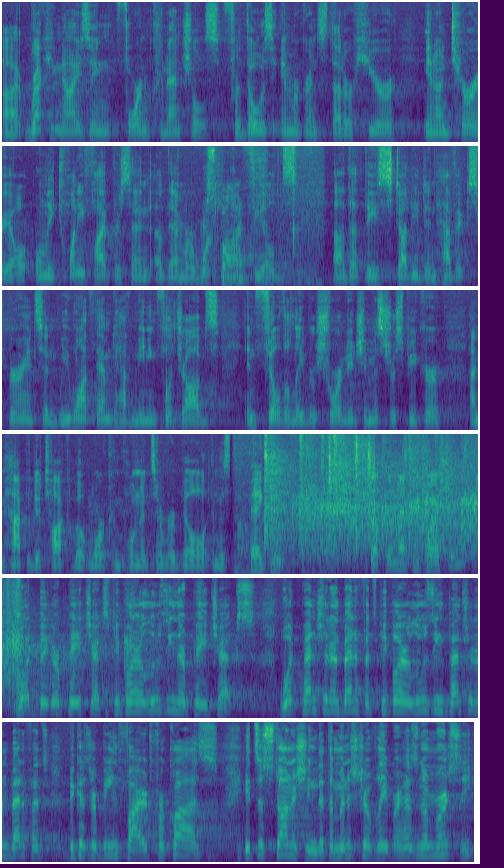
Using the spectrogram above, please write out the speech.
Uh, recognizing foreign credentials for those immigrants that are here in Ontario. Only 25% of them are working Response? in fields uh, that they studied and have experience in. We want them to have meaningful jobs and fill the labour shortage. And, Mr. Speaker, I'm happy to talk about more components of our bill in this. Thank you. Supplementary question. What bigger paychecks? People are losing their paychecks. What pension and benefits? People are losing pension and benefits because they're being fired for cause. It's astonishing that the Minister of Labour has no mercy,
